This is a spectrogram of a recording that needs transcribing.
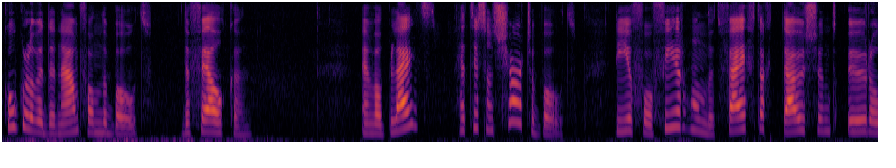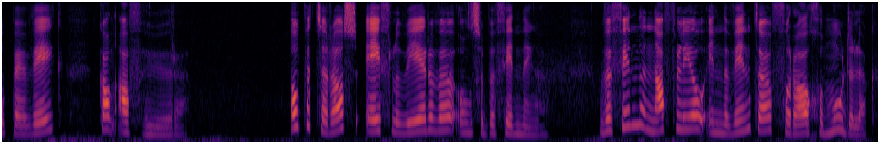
googelen we de naam van de boot, de Falcon. En wat blijkt? Het is een charterboot die je voor 450.000 euro per week kan afhuren. Op het terras evalueren we onze bevindingen. We vinden Naflio in de winter vooral gemoedelijk.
